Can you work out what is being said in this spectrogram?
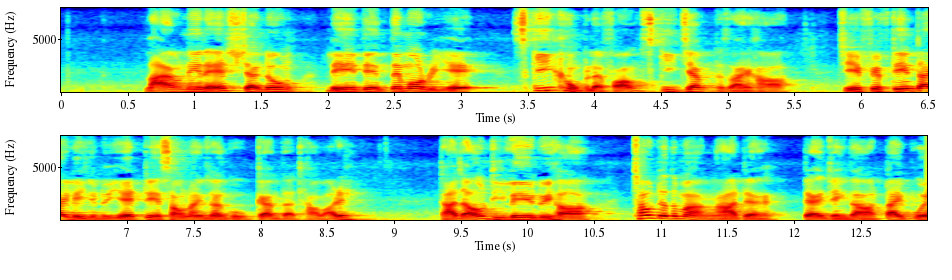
။ Lion နဲ့ Shandong လေယာဉ်တင်သင်းမောတွေရဲ့ ski ခုံ platform ski jump design ဟာ J15 တိုက်လေယာဉ်တွေရဲ့တင်ဆောင်နိုင်စွမ်းကိုကန့်သတ်ထားပါတယ်။ဒါကြောင့်ဒီလေယာဉ်တွေဟာ6.5တန်တန်ချိန်သာတိုက်ပွဲ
